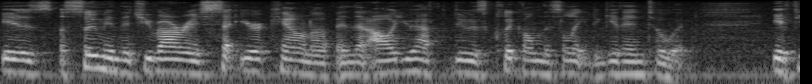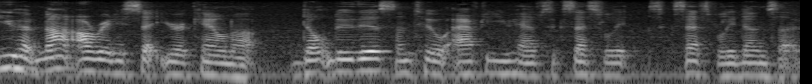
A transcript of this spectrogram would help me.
is assuming that you've already set your account up and that all you have to do is click on this link to get into it. If you have not already set your account up, don't do this until after you have successfully successfully done so.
